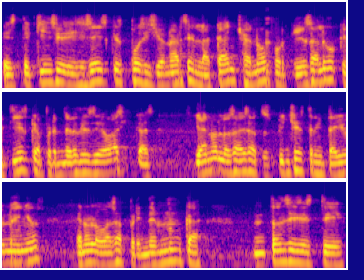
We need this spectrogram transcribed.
este 15 o 16, que es posicionarse en la cancha, ¿no? Porque es algo que tienes que aprender desde básicas. Ya no lo sabes a tus pinches 31 años, ya no lo vas a aprender nunca. Entonces, este,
